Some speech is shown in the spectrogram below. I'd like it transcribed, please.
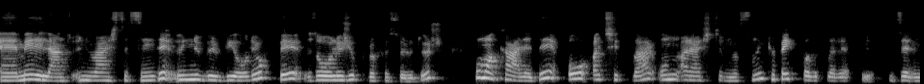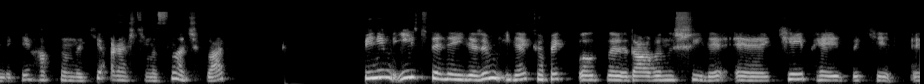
E, Maryland Üniversitesi'nde ünlü bir biyolog ve zooloji profesörüdür. Bu makalede o açıklar, onun araştırmasını, köpek balıkları üzerindeki, hakkındaki araştırmasını açıklar. Benim ilk deneylerim ile köpek balıkları davranışı ile e, Cape Hayes'deki e,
